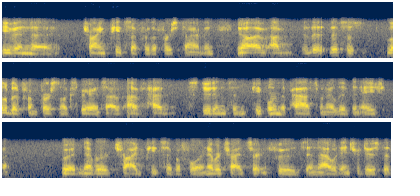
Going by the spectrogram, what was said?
even uh, trying pizza for the first time, and you know, I've, I've th- this is a little bit from personal experience. I've I've had students and people in the past when I lived in Asia who had never tried pizza before, never tried certain foods, and I would introduce it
